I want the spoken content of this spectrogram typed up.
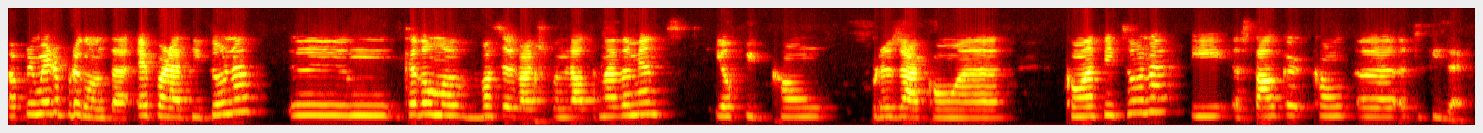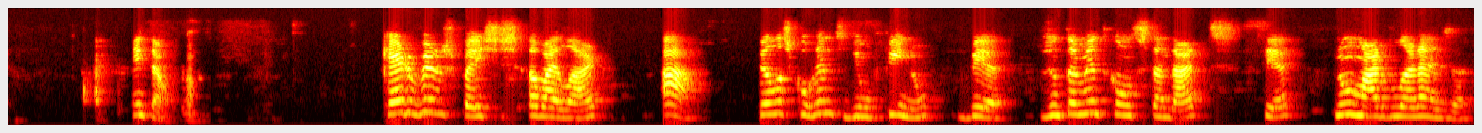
a primeira pergunta é para a Tituna. Hum, cada uma de vocês vai responder alternadamente. Eu fico com, para já com a, com a Tituna e a Stalker com a, a Tufizé. Então, quero ver os peixes a bailar. A. Pelas correntes de um fino. B. Juntamente com os estandartes. C. Num mar de laranja.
